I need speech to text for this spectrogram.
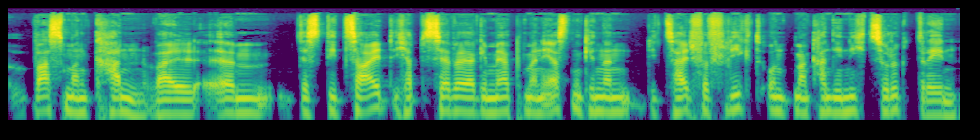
was man kann, weil ähm, das die Zeit, ich habe selber ja gemerkt bei meinen ersten Kindern, die Zeit verfliegt und man kann die nicht zurückdrehen.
